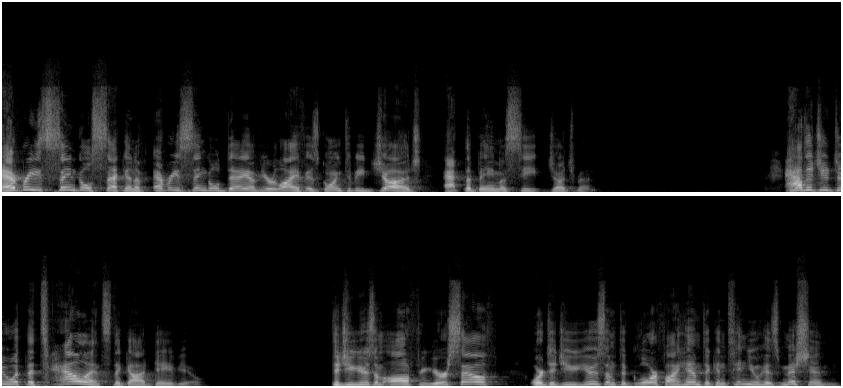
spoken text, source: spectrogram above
Every single second of every single day of your life is going to be judged at the Bema seat judgment. How did you do with the talents that God gave you? Did you use them all for yourself or did you use them to glorify Him, to continue His mission?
